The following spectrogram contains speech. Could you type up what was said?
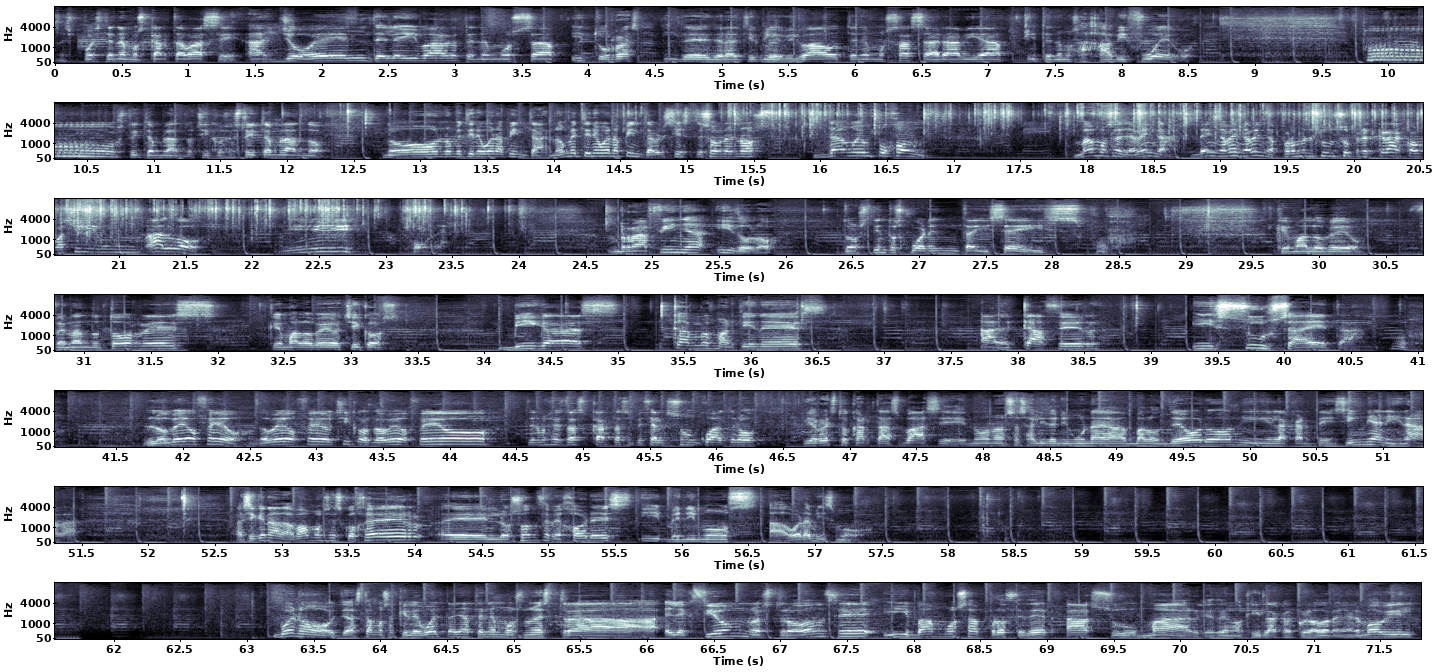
Después tenemos carta base a Joel de Leibar, tenemos a Iturras de, del Artículo de Bilbao, tenemos a Sarabia y tenemos a Javi Fuego. Estoy temblando, chicos, estoy temblando. No, no me tiene buena pinta, no me tiene buena pinta. A ver si este sobre nos da un empujón. Vamos allá, venga, venga, venga, venga. Por lo menos un super crack o algo así, un algo. Joder. Rafiña ídolo. 246. Uf. Qué mal lo veo. Fernando Torres. Qué mal lo veo, chicos. Vigas. Carlos Martínez. Alcácer y su saeta. Lo veo feo, lo veo feo, chicos, lo veo feo. Tenemos estas cartas especiales que son cuatro y el resto cartas base. No nos ha salido ninguna balón de oro, ni la carta insignia, ni nada. Así que nada, vamos a escoger eh, los 11 mejores y venimos ahora mismo. Bueno, ya estamos aquí de vuelta, ya tenemos nuestra elección, nuestro 11 y vamos a proceder a sumar, que tengo aquí la calculadora en el móvil.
